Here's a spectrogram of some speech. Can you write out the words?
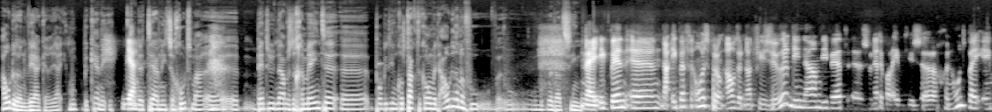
Ouderenwerker, ja, ik moet bekennen, ik ken Ja. de term niet zo goed, maar eh, eh, bent u namens de gemeente, eh probeert u in contact te komen met ouderen of hoe, hoe, hoe moet ik me dat zien? Nee, ik ben, nou, ik ben van oorsprong ouderenadviseur. Die naam die werd zo net ook al eventjes genoemd bij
